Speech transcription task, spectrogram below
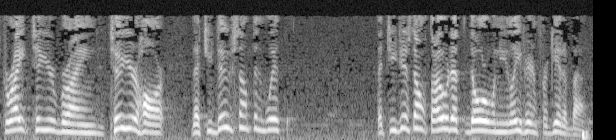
straight to your brain, to your heart, that you do something with it. That you just don't throw it at the door when you leave here and forget about it.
